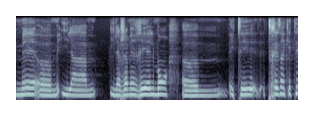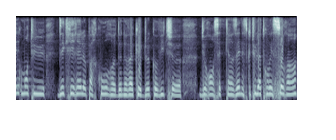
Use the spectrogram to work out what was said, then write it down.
mais il a il n'a jamais réellement euh, été très inquiété. Comment tu décrirais le parcours de Novak Djokovic euh, durant cette quinzaine? Est-ce que tu l'as trouvé serein?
